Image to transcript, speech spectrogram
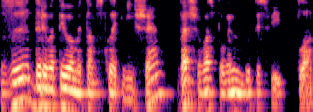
З деривативами там складніше. Перше, у вас повинен бути свій план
